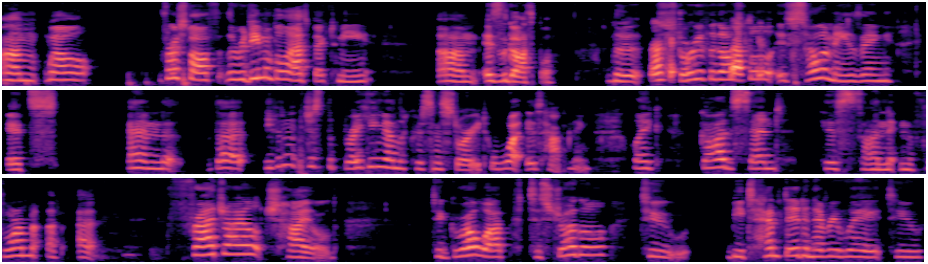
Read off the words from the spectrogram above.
Um, well, first off, the redeemable aspect to me um, is the gospel. The Okay, story of the gospel is so amazing. It's and that even just the breaking down the Christmas story to what is happening. Like God sent his son in the form of a fragile child to grow up, to struggle, to be tempted in every way, to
